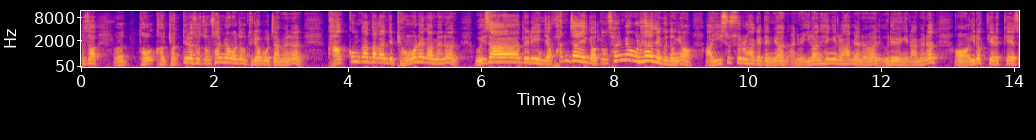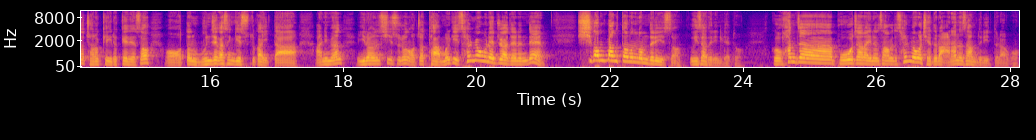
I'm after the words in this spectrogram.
그래서 어, 더 거- 곁들여서 좀 설명을 좀 드려보자면은 가끔 가다가 이제 병원에 가면은 의사들이 이제 환자에게 어떤 설명을 해야 되거든요. 아 이 수술을 하게 되면 아니면 이런 행위를 하면은 의료 행위를 하면은 어 이렇게 이렇게 해서 저렇게 이렇게 돼서 어 어떤 문제가 생길 수가 있다. 아니면 이런 시술은 어쩌다 뭐 이렇게 설명을 해줘야 되는데 시건방 떠는 놈들이 있어 의사들인데도. 그 환자 보호자나 이런 사람한테 설명을 제대로 안 하는 사람들이 있더라고.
